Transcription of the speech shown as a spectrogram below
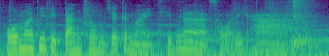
ขอบคุณมากที่ติดตามชมเจอกันใหม่คลิปหน้า สวัสดีค่ะ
